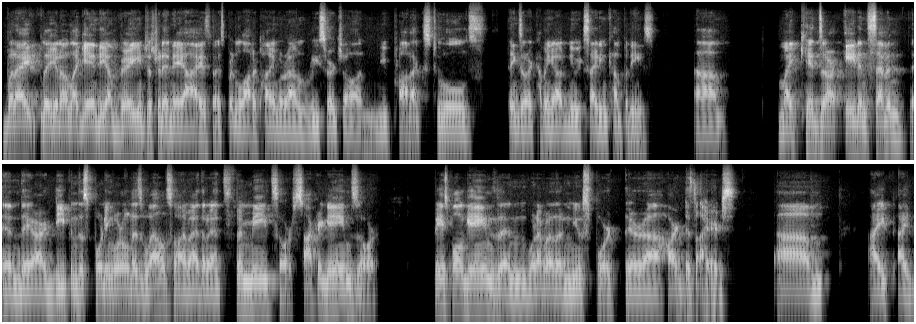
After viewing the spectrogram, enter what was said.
but I, like, you know, like Andy, I'm very interested in AI, so I spend a lot of time around research on new products, tools, things that are coming out, new exciting companies. Um, my kids are eight and seven, and they are deep in the sporting world as well. So I'm either at swim meets or soccer games or baseball games and whatever other new sport their uh, heart desires. Um, I I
